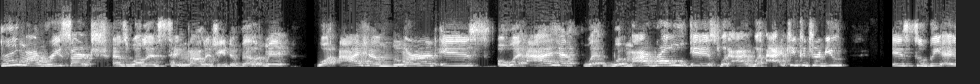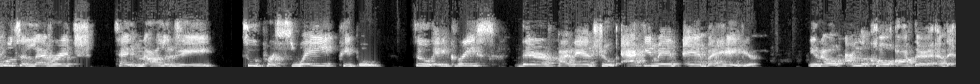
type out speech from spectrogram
through my research as well as technology development what i have learned is or what i have what, what my role is what i what i can contribute is to be able to leverage technology to persuade people to increase their financial acumen and behavior you know, I'm the co-author of the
